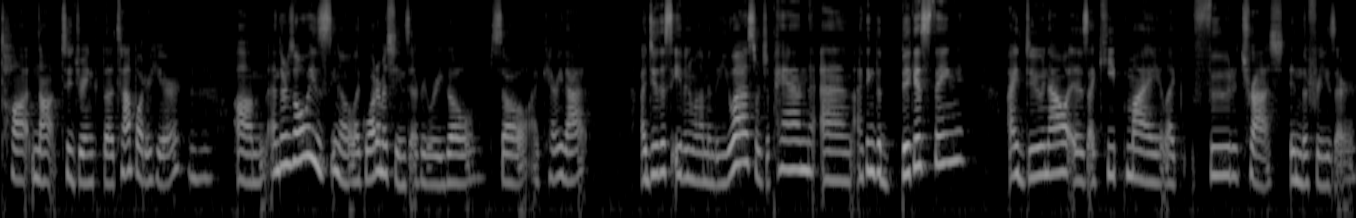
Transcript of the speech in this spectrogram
taught not to drink the tap water here. Mhm. Um, and there's always, you know, like water machines everywhere you go. So I carry that. I do this even when I'm in the US or Japan. And I think the biggest thing I do now is I keep my like food trash in the freezer.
